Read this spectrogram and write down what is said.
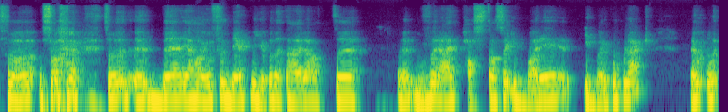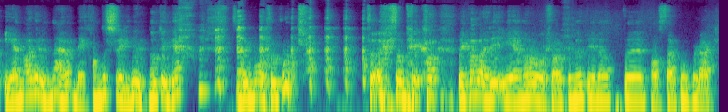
Så, så, så eh, det, jeg har jo fundert mye på dette her at uh, hvorfor er pasta så innmari, innmari populært? Uh, og en av grunnene er at det kan du svelge uten å tygge. Så det går for fort. Så, så det, kan, det, kan, være en av årsakene til at uh, pasta er populært.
